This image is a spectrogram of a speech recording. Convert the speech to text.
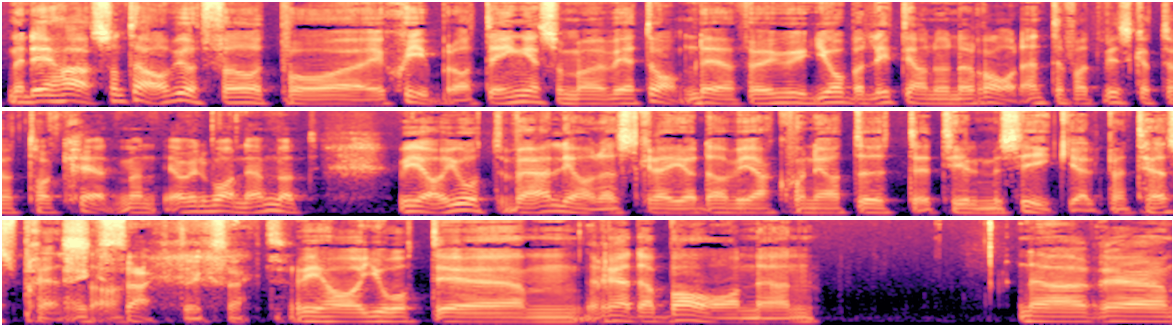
Men det här, sånt här har vi gjort förut på eh, skivbolag. Det är ingen som vet om det. För vi jobbat lite grann under raden. Inte för att vi ska ta, ta cred, men jag vill bara nämna att vi har gjort välgörenhetsgrejer där vi auktionerat ut till Musikhjälpen, testpressar. Exakt, exakt. Vi har gjort eh, Rädda Barnen. När, eh,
